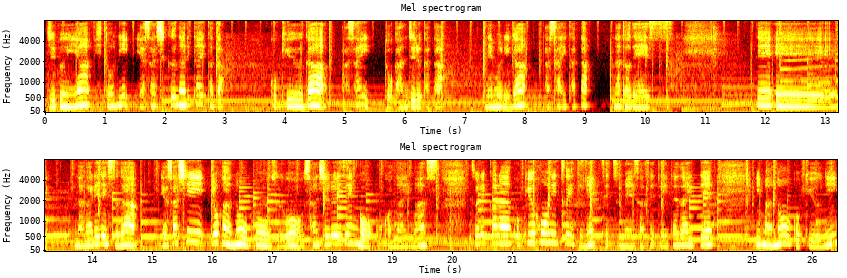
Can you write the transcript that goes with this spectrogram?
自分や人に優しくなりたい方。呼吸が浅いと感じる方。眠りが浅い方などです。で、えー、流れですが優しいヨガのポーズを3種類前後行います。それから呼吸法についてね説明させていただいて今の呼吸に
